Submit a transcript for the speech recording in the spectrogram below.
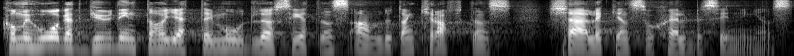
Kom ihåg att Gud inte har gett dig modlöshetens and, utan kraftens, kärlekens och självbesinningens.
